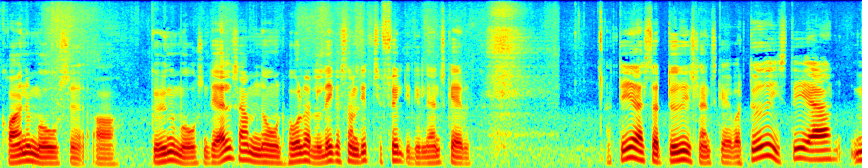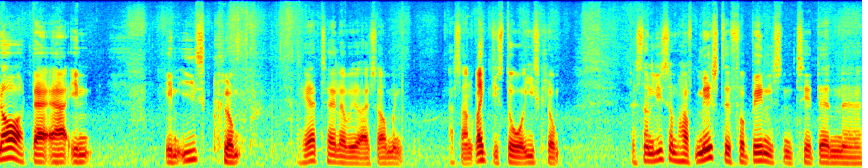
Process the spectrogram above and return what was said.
Grønnemose og Gyngemosen, det er alle sammen nogle huller, der ligger sådan lidt tilfældigt i landskabet. Og det er altså dødislandskab. Og dødis, det er, når der er en, en isklump. Her taler vi jo altså om en, altså en rigtig stor isklump, der sådan ligesom har mistet forbindelsen til den, øh,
